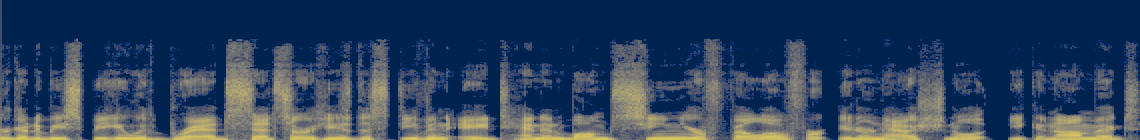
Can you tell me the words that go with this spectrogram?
We're going to be speaking with Brad Setser. He's the Steven A. Tananbaum Senior Fellow for International Economics.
